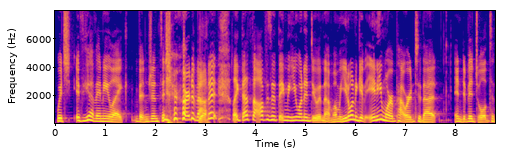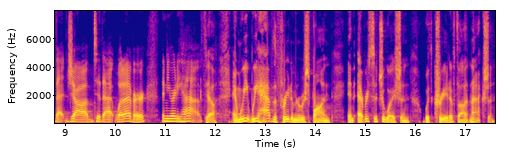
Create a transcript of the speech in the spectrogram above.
Which, if you have any like vengeance in your heart about Yeah. it, like that's the opposite thing that you want to do in that moment. You don't want to give any more power to that individual to that job to that whatever then you already have Yeah. And we, we have the freedom to respond in every situation with creative thought and action,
